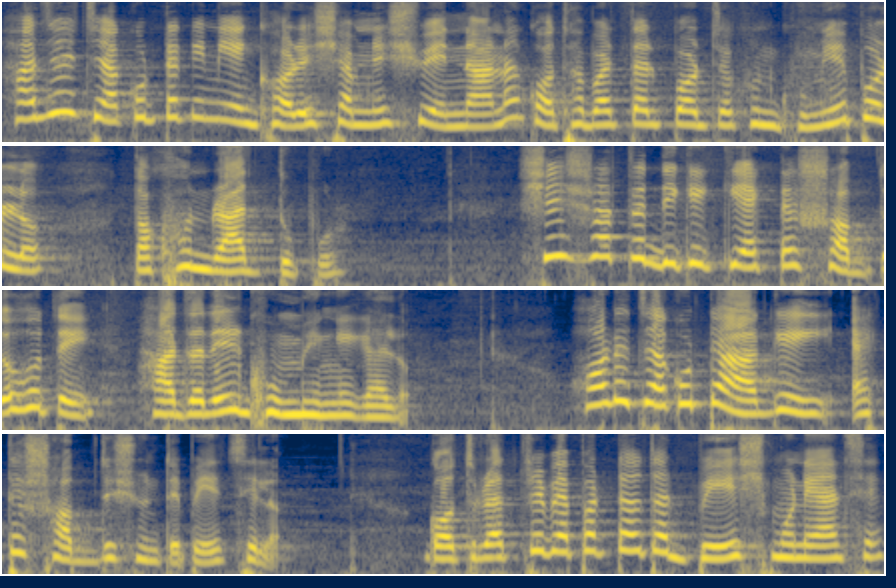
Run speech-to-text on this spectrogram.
হাজার চাকরটাকে নিয়ে ঘরের সামনে শুয়ে নানা কথাবার্তার পর যখন ঘুমিয়ে পড়ল, তখন রাত দুপুর। শেষ রাতের দিকে কি একটা শব্দ হতেই হাজারের ঘুম ভেঙে গেল। হঠাৎ চাকরটা আগেই একটা শব্দ শুনতে পেয়েছিল। গত রাত্রের ব্যাপারটাও তার বেশ মনে আছে,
